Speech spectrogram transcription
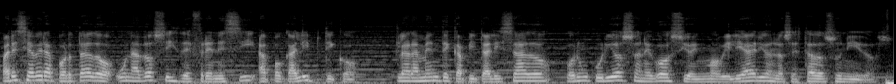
parece haber aportado una dosis de frenesí apocalíptico, claramente capitalizado por un curioso negocio inmobiliario en los Estados Unidos.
